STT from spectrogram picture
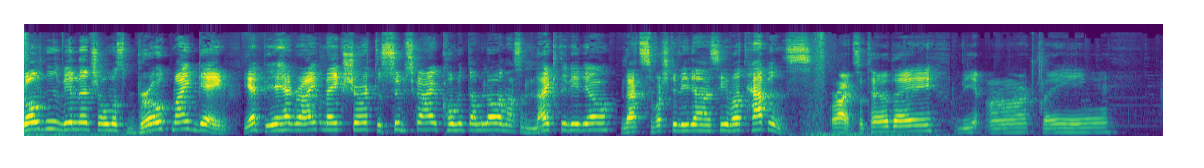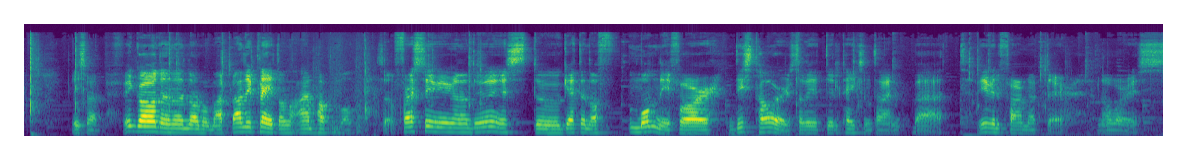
Golden Village almost broke my game. Yep, you heard right. Make sure to subscribe, comment down below, and also like the video. Let's watch the video and see what happens. Alright, so today we are playing this map. We go to the normal map and we play it on Impoppable. So first thing we're gonna do is to get enough money for this tower, so it will take some time, but we will farm up there, no worries.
